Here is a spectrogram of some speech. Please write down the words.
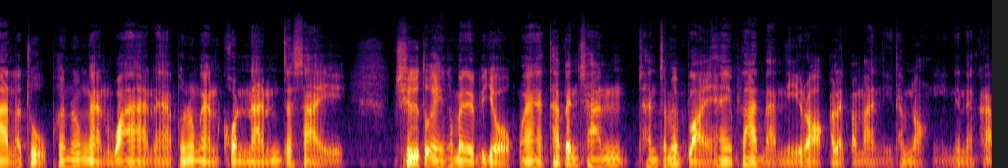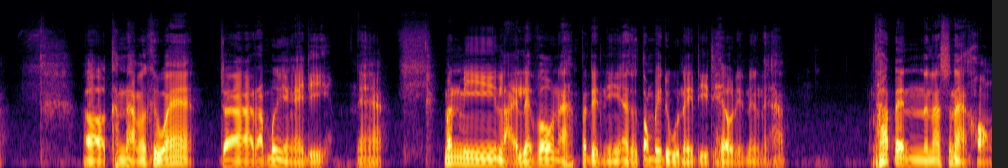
าดแล้วถูกเพื่อนร่วมงานว่านะครับเพื่อนร่วมงานคนนั้นจะใส่ชื่อตัวเองเข้าไปในประโยคว่า ถ้าเป็นฉันฉันจะไม่ปล่อยให้พลาดแบบนี้หรอกอะไรประมาณนี้ทำนองนี้เนี่ยนะครับคำถามก็คือว่าจะรับมืออยังไงดีนะฮะมันมีหลายเลเวลนะประเด็นนี้อาจจะต้องไปดูในดีเทลนิดนึงนะครับ ถ้าเป็นในลักษณะของ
